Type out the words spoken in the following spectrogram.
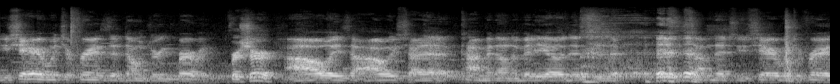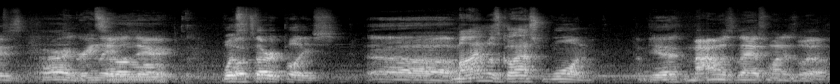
you share it with your friends that don't drink bourbon. for sure. I always I always try to comment on the video. This is, this is something that you share with your friends. All right, Green so, label's there. What's What's third place? Uh, Mine was glass one. yeah. Mine was glass one as well.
